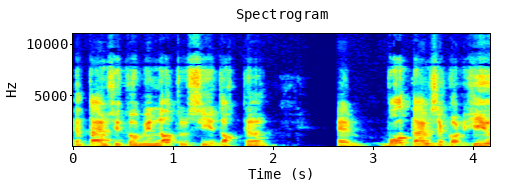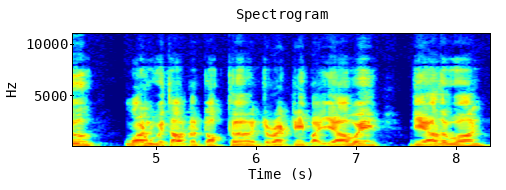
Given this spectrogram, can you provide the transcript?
are times he told me not to see a doctor, and both times I got healed, one without a doctor and directly by Yahweh, the other one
